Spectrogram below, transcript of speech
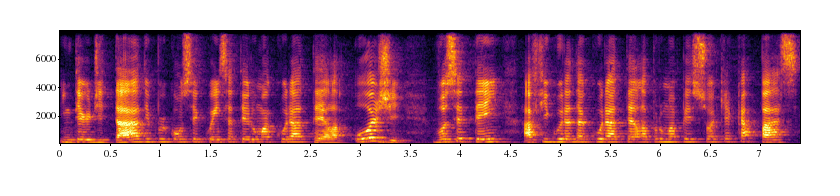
interditado e, por consequência, ter uma curatela. Hoje, você tem a figura da curatela para uma pessoa que é capaz.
